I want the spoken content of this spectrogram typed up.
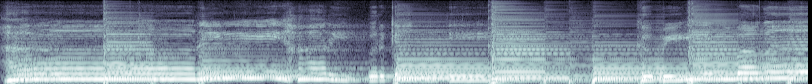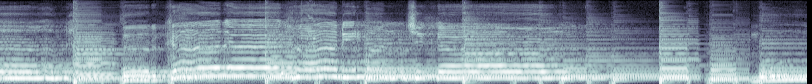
Hari-hari berganti Kebimbangan. Terkadang hadir mencekam. Mungkin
